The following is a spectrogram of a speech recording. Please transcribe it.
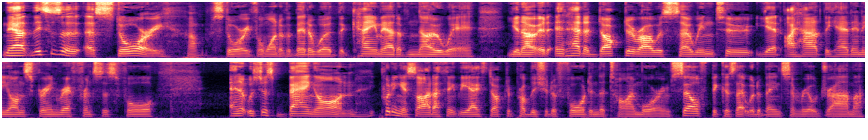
Now, this is a, a story, a story for want of a better word, that came out of nowhere. You know, it, it had a doctor I was so into, yet I hardly had any on screen references for. And it was just bang on. Putting aside, I think the Eighth Doctor probably should have fought in the Time War himself because that would have been some real drama,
